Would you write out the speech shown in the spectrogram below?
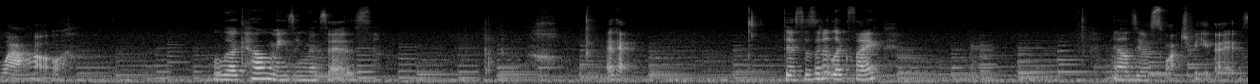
Wow. Look how amazing this is. Okay. This is what it looks like. And I'll do a swatch for you guys.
